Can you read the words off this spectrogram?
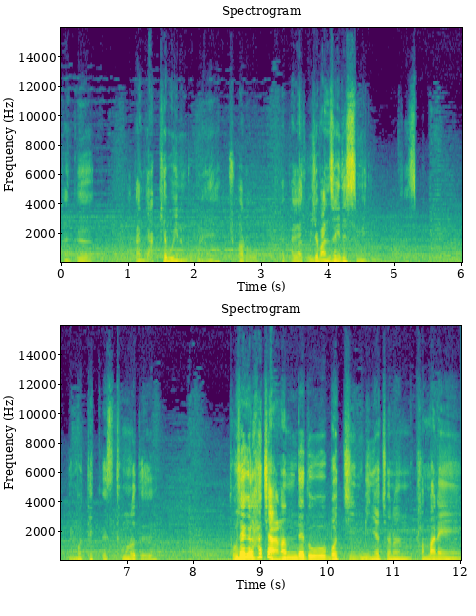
약간 그 약간 약해 보이는 부분에 추가로 발라주고 이제 완성이 됐습니다. 이모테크 스톰로드 도색을 하지 않았는데도 멋진 미니어처는 간만에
